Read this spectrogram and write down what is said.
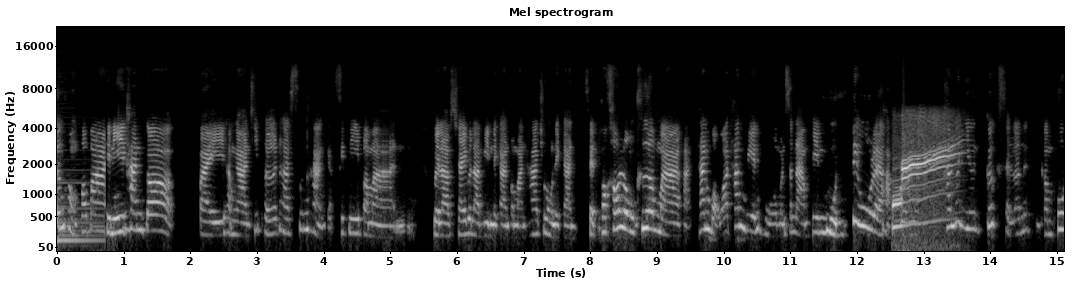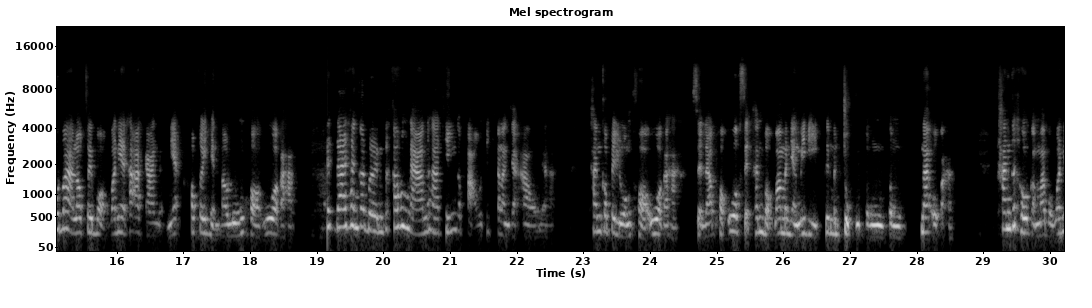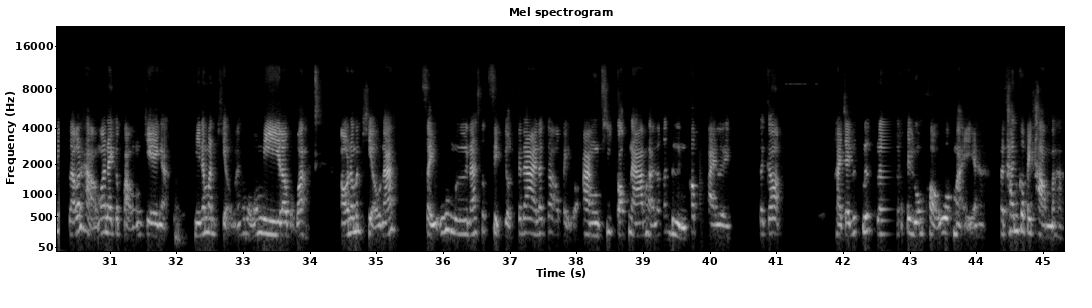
ื่องของพ่อบ้านทีนี้ท่านก็ไปทำงานที่เพิร์ธนะคะซึ่งห่างจากซิดนีย์ประมาณ เวลาใช้เวลาบินในการประมาณ 5 ชั่วโมงในการเสร็จพอเขาลงเครื่องมาค่ะ ท่านบอกว่าท่านเวียนหัวเหมือนสนามบินหมุนติ้วเลยค่ะ ท่านก็ยืนกึกเสร็จแล้วนึกถึงคำพูดว่าเราเคยบอกว่าเนี่ยถ้าอาการแบบเนี้ยเขาเคยเห็นเราล้วงคออ้วกอะค่ะได้ท่านก็เดินเข้าห้องน้ำนะคะ ทิ้งกระเป๋าที่กำลังจะเอาเนี่ยค่ะท่านก็ไปล้วงคออ้วกอะค่ะ เสร็จแล้วพออ้วกเสร็จท่านบอกว่ามันยังไม่ดีขึ้นมันจุกอยู่ตรงตรงหน้าอกอะค่ะ ท่านก็โทรกลับมาบอกว่านี่เราก็ถามว่าในกระเป๋ากางเกงอะมีน้ำมันเขียวไหมเขาบอกว่ามีเราบอกว่า เอาน้ำมันเขียวนะ ใส่อุ้งมือนะสักสิบหยดก็ได้ แล้วก็เอาไปอังที่ก๊อกน้ำค่ะ แล้วก็ดื่มเข้าไปเลย แล้วก็หายใจลึกๆ แล้วก็ไปล้วงคออ้วกใหม่อะค่ะแล้วท่านก็ไปทำอะค่ะ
